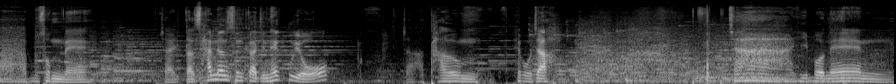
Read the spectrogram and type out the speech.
아 무섭네. 자 일단 3연승까지는 했고요. 자 다음 해보자. 자 이번엔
